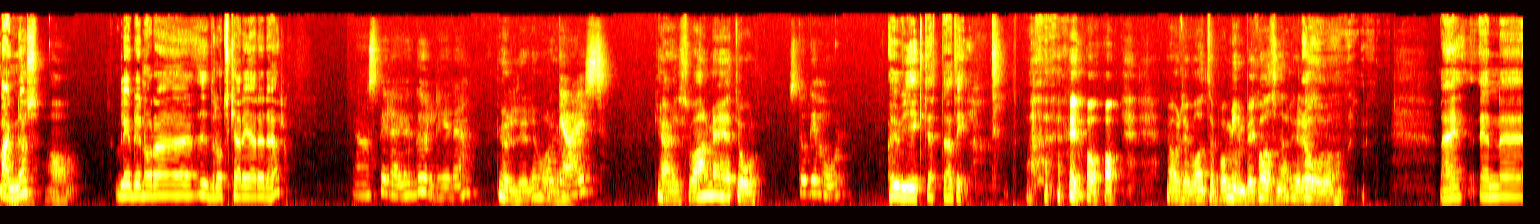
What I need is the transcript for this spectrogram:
Magnus. Ja. Blev det några idrottskarriärer där? Ja, han spelar ju i Guldheden. Gullig det var Och det. Gais Gais var han med ett år. stod i mål. Hur gick detta till? ja, ja, det var inte på min bekostnad det låg. Nej, en, eh,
